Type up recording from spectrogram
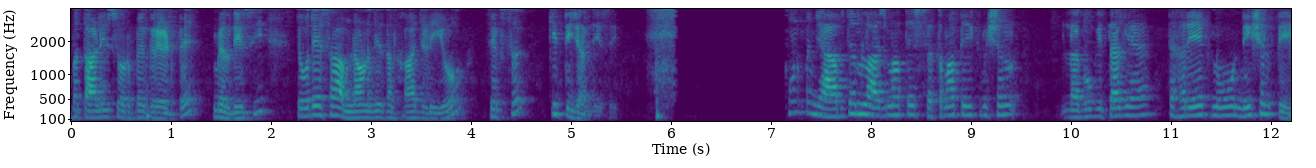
4200 ਰੁਪਏ ਗ੍ਰੇਡ ਪੇ ਮਿਲਦੀ ਸੀ ਤੇ ਉਹਦੇ ਹਿਸਾਬ ਨਾਲ ਉਹਨਾਂ ਦੀ ਤਨਖਾਹ ਜਿਹੜੀ ਉਹ ਫਿਕਸ ਕੀਤੀ ਜਾਂਦੀ ਸੀ। ਹੁਣ ਪੰਜਾਬ ਦੇ ਮੁਲਾਜ਼ਮਾਂ ਤੇ ਸਤਵਾਂ ਪੇ ਕਮਿਸ਼ਨ ਲਾਗੂ ਕੀਤਾ ਗਿਆ ਤੇ ਹਰੇਕ ਨੂੰ ਇਨੀਸ਼ੀਅਲ ਪੇ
